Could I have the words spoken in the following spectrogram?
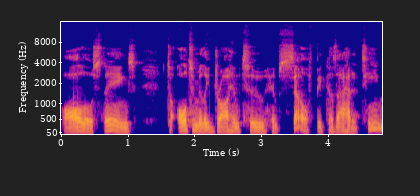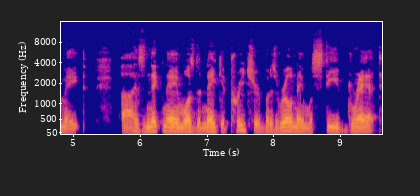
all those things to ultimately draw him to himself because I had a teammate. Uh, his nickname was the Naked Preacher, but his real name was Steve Grant.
